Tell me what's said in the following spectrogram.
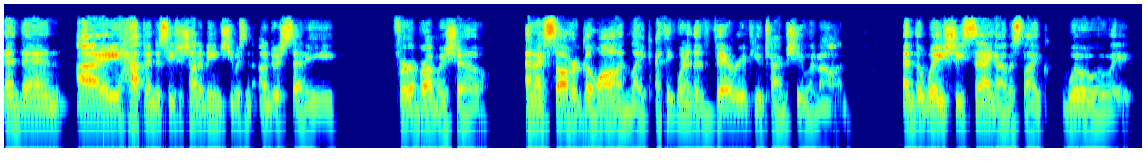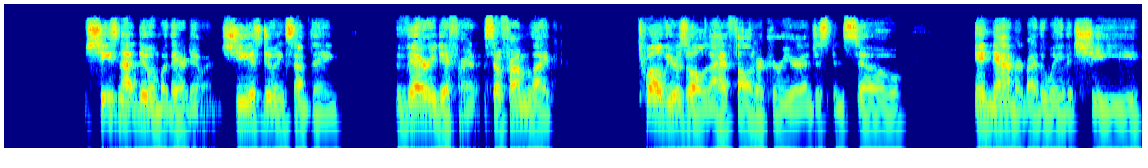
And then I happened to see Shoshana Bean. She was an understudy for a Broadway show, and I saw her go on. Like I think one of the very few times she went on, and the way she sang, I was like, wait, wait, wait she's not doing what they're doing. She is doing something very different. So from like 12 years old, I have followed her career and just been so enamored by the way that she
